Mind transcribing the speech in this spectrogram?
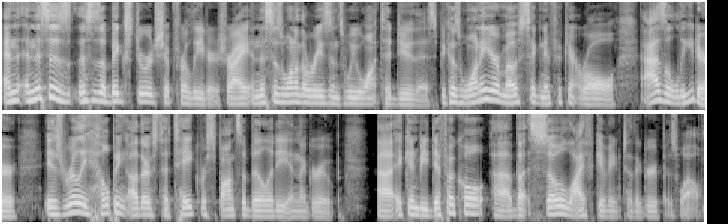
And, and this is this is a big stewardship for leaders, right? And this is one of the reasons we want to do this because one of your most significant role as a leader is really helping others to take responsibility in the group. Uh, it can be difficult, uh, but so life giving to the group as well.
